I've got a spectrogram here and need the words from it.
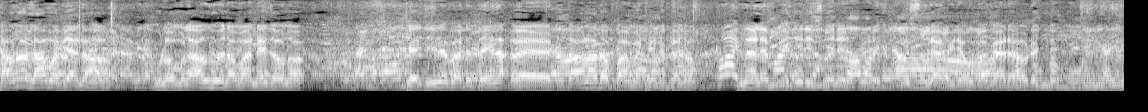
လောင်းတော့လောင်းမှာဗျာနော်ကိုလုံမလောင်းဆိုရင်တော့မှအနိုင်ဆုံးတော့ ကျေကြီးတဲ့ဘက်တသိန်းလားအဲတသောင်းလောက်တော့ပါမယ်ထင်တယ်ဗျာနော်ဒီနေ့လည်းဘေးကြီးတွေဆွဲနေတယ်တွေ့တယ်ဝိပူလာပြီးတဲ့ဟိုဘက်ကတာဟုတ်တယ်ကြီးလေမိုးနေရယူ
